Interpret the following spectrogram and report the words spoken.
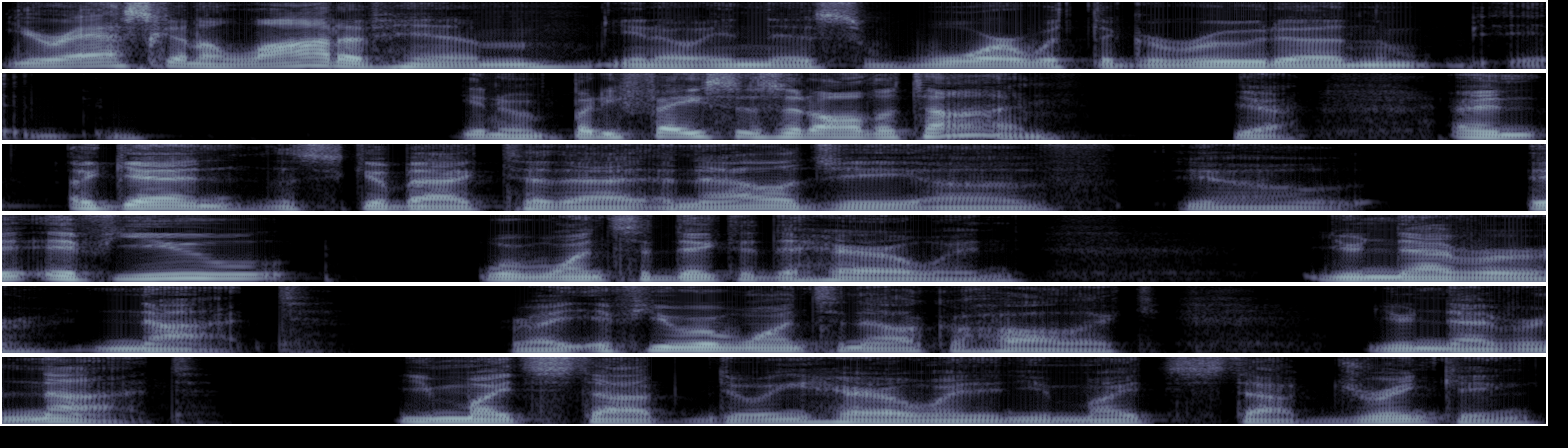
you're asking a lot of him, you know, in this war with the Garuda, and you know, but he faces it all the time. Yeah, and again, let's go back to that analogy of you know, if you were once addicted to heroin, you're never not right. If you were once an alcoholic, you're never not. You might stop doing heroin and you might stop drinking,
